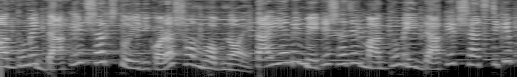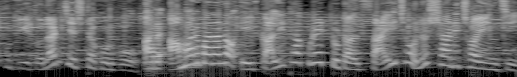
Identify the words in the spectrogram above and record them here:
মাধ্যমে ডাকের সাজ তৈরি করা সম্ভব নয়। তাই আমি মেটে সাজের মাধ্যমেই ডাকের সাজটিকে ফুটিয়ে তোলার চেষ্টা করব। আর আমার বানানো এই কালী ঠাকুরের টোটাল সাইজ হলো সাড়ে ছয় ইঞ্চি।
